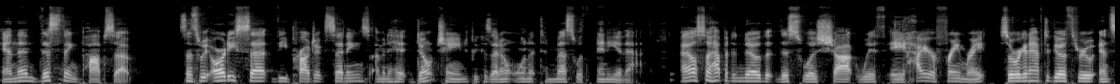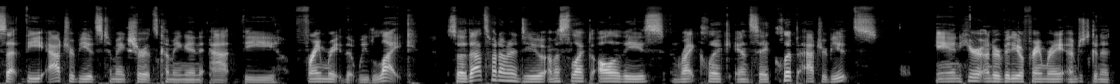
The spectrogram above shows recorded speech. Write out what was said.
And then this thing pops up. Since we already set the project settings, I'm going to hit don't change because I don't want it to mess with any of that. I also happen to know that this was shot with a higher frame rate, so we're going to have to go through and set the attributes to make sure it's coming in at the frame rate that we like. So that's what I'm going to do. I'm going to select all of these and right click and say clip attributes. And here under video frame rate, I'm just going to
